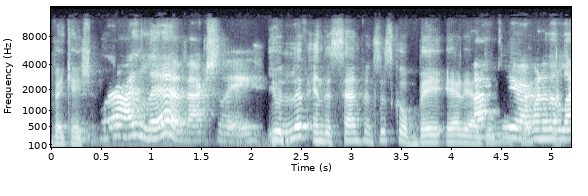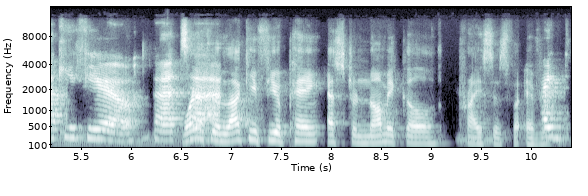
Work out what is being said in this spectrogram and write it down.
vacation? Where I live, actually. You live in the San Francisco Bay Area. I do. I'm one of the lucky few that. One uh, of the lucky few paying astronomical prices for everything.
